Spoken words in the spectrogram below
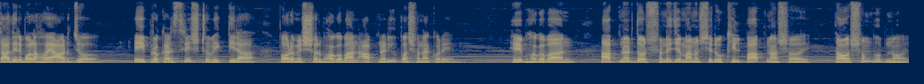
তাদের বলা হয় আর্য। এই প্রকার শ্রেষ্ঠ ব্যক্তিরা পরমেশ্বর ভগবান আপনারই উপাসনা করেন। হে ভগবান, আপনার দর্শনে যে মানুষের অখিল পাপ নাশ হয়, তা অসম্ভব নয়।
